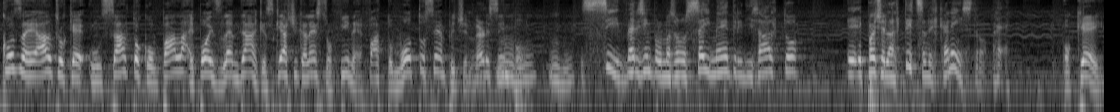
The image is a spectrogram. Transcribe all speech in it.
Cosa è altro che un salto con palla e poi slam dunk, schiacci canestro, fine, è fatto molto semplice, very simple. Sì, very simple, ma sono 6 metri di salto e, e poi c'è l'altezza del canestro. Eh. Ok,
